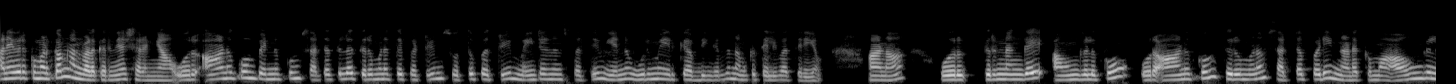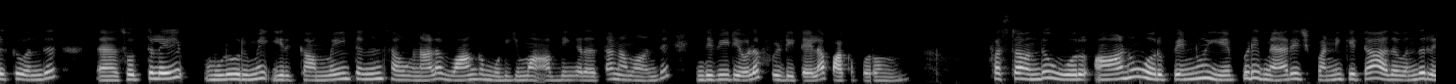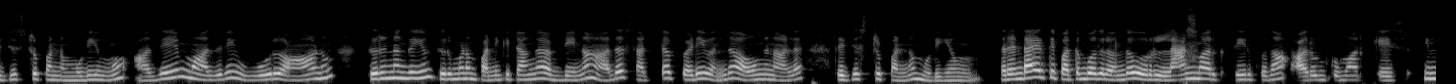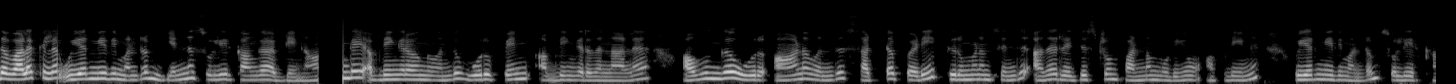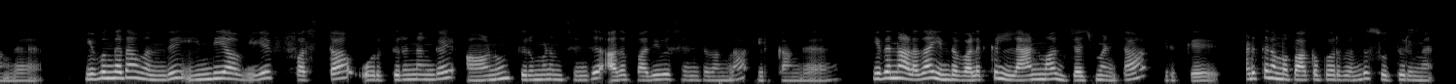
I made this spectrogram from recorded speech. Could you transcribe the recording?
அனைவருக்கும் வணக்கம். நான் வழக்கறிஞர் சரண்யா. ஒரு ஆணுக்கும் பெண்ணுக்கும் சட்டத்துல திருமணத்தை பற்றியும் சொத்து பற்றியும் மெயின்டெனன்ஸ் பற்றியும் என்ன உரிமை இருக்கு அப்படிங்கிறது நமக்கு தெளிவா தெரியும். ஆனா ஒரு திருநங்கை அவங்களுக்கும் ஒரு ஆணுக்கும் திருமணம் சட்டப்படி நடக்குமா? அவங்களுக்கு வந்து சொத்துலேயே முழு உரிமை இருக்கா? மெயின்டெனன்ஸ் அவங்கனால வாங்க முடியுமா? அப்படிங்கிறத தான் நம்ம வந்து இந்த வீடியோல ஃபுல் டீட்டெயிலா பார்க்க போறோம். ஃபஸ்ட்டாக வந்து ஒரு ஆணும் ஒரு பெண்ணும் எப்படி மேரேஜ் பண்ணிக்கிட்டா அதை வந்து ரெஜிஸ்டர் பண்ண முடியுமோ அதே மாதிரி ஒரு ஆணும் திருநங்கையும் திருமணம் பண்ணிக்கிட்டாங்க அப்படின்னா அதை சட்டப்படி வந்து அவங்கனால ரெஜிஸ்டர் பண்ண முடியும். ரெண்டாயிரத்தி பத்தொன்பதுல வந்து ஒரு லேண்ட்மார்க் தீர்ப்பு தான் அருண்குமார் கேஸ். இந்த வழக்குல உயர்நீதிமன்றம் என்ன சொல்லியிருக்காங்க அப்படின்னா அப்படிங்கிறவங்க வந்து ஒரு பெண் அப்படிங்கறதுனால அவங்க ஒரு ஆணை வந்து சட்டப்படி திருமணம் செஞ்சு அதை ரெஜிஸ்டரும் பண்ண முடியும் அப்படின்னு உயர்நீதிமன்றம் சொல்லியிருக்காங்க. இவங்க தான் வந்து இந்தியாவிலேயே ஃபர்ஸ்டா ஒரு திருநங்கை ஆணும் திருமணம் செஞ்சு அதை பதிவு செஞ்சவங்களா இருக்காங்க. இதனாலதான் இந்த வழக்கு லேண்ட்மார்க் ஜட்ஜ்மெண்ட்டா இருக்கு. அடுத்து நம்ம பார்க்க போறது வந்து சொத்துரிமை.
